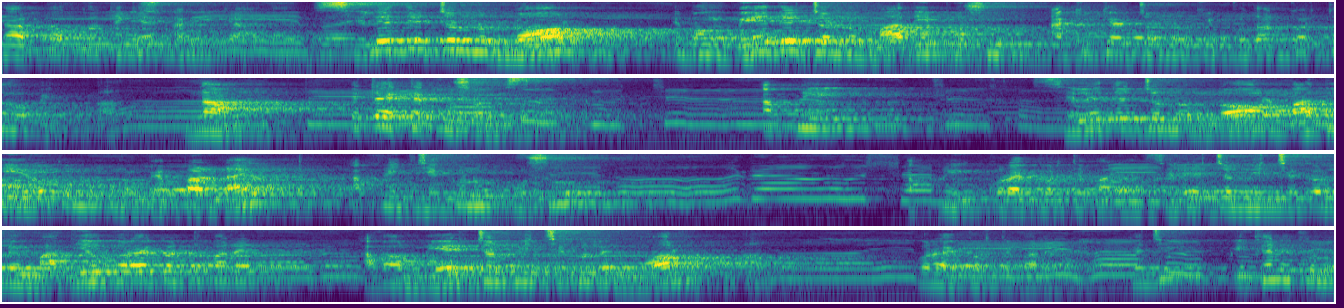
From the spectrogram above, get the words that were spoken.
তার পক্ষ থেকে আকিকা ছেলেদের জন্য নর এবং মেয়েদের জন্য মাদি পশু আকিকার জন্য কি প্রদান করতে হবে? না, এটা একটা কুসংস্কার। আপনি ছেলেদের জন্য নর মাদি এরকম কোনো ব্যাপার নাই। আপনি যে কোনো পশু আপনি ক্রয় করতে পারেন। ছেলের জন্য ইচ্ছা করলে মাদিও ক্রয় করতে পারেন, আবার মেয়ের জন্য ইচ্ছা করলে নর ক্রয় করতে পারেন। কাজে এখানে কোনো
